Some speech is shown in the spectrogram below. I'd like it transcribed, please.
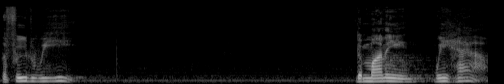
The food we eat, the money we have.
